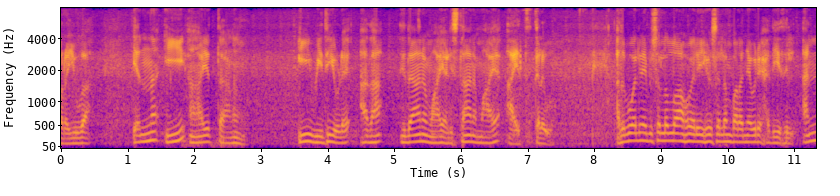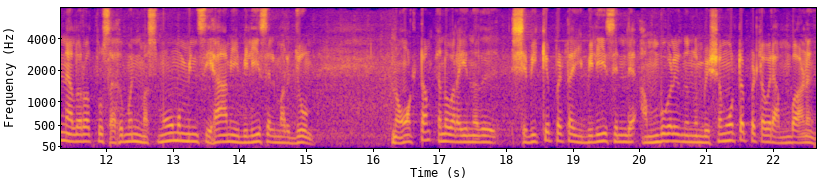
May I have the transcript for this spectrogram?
പറയുക എന്ന ഈ ആയത്താണ് ഈ വിധിയുടെ അതാ നിദാനമായ അടിസ്ഥാനമായ ആയത്ത് തെളിവ് അതുപോലെ നബി സല്ലാഹു അലൈഹി വസ്ലം പറഞ്ഞ ഒരു ഹദീസിൽ അൻ അലറത്തു സഹ്മുൻ മസ്മൂമും മിൻ സിഹാമി ബിലീസൽ മർജൂം. നോട്ടം എന്ന് പറയുന്നത് ശപിക്കപ്പെട്ട ഇബിലീസിന്റെ അമ്പുകളിൽ നിന്നും വിഷമൂട്ടപ്പെട്ട ഒരു അമ്പാണ്.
